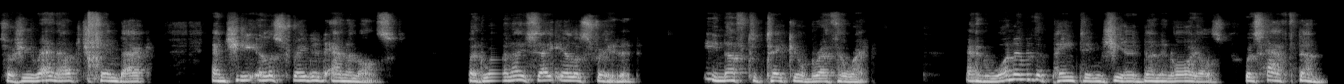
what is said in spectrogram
So she ran out, she came back, and she illustrated animals. But when I say illustrated, enough to take your breath away. And one of the paintings she had done in oils was half done,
